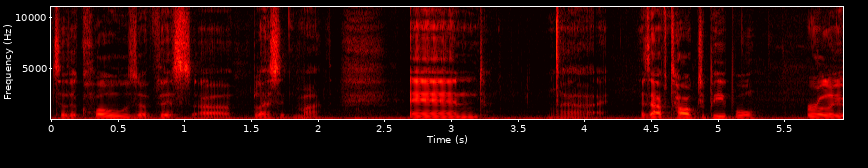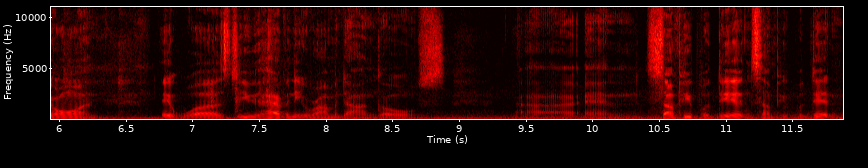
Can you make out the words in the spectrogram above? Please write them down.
to the close of this uh, blessed month, and uh, as I've talked to people early on, it was, do you have any Ramadan goals? Uh, and some people did, and some people didn't.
